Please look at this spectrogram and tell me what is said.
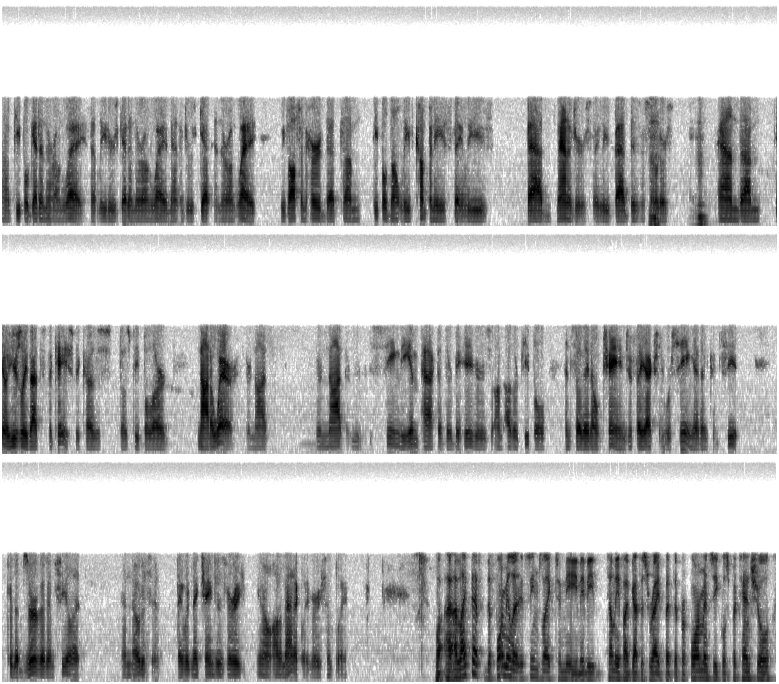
uh, people get in their own way, that leaders get in their own way, managers get in their own way. We've often heard that um, people don't leave companies; they leave bad managers, they leave bad business mm-hmm. owners, mm-hmm. and um, you know usually that's the case because those people are not aware. They're not they're not seeing the impact of their behaviors on other people and so they don't change. If they actually were seeing it and could see it, could observe it and feel it and notice it, they would make changes very, you know, automatically, very simply. Well, I, I like that the formula. It seems like to me, maybe tell me if I've got this right, but the performance equals potential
